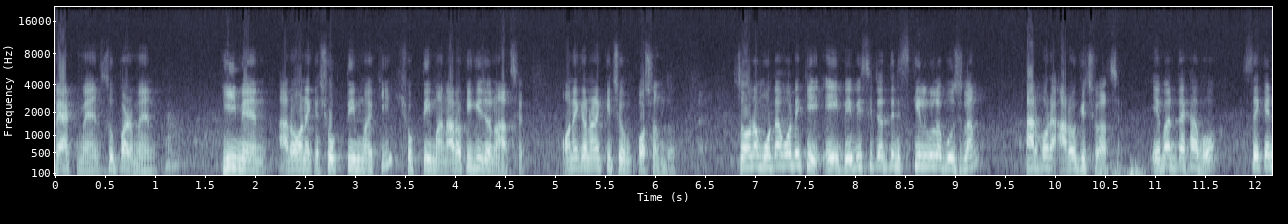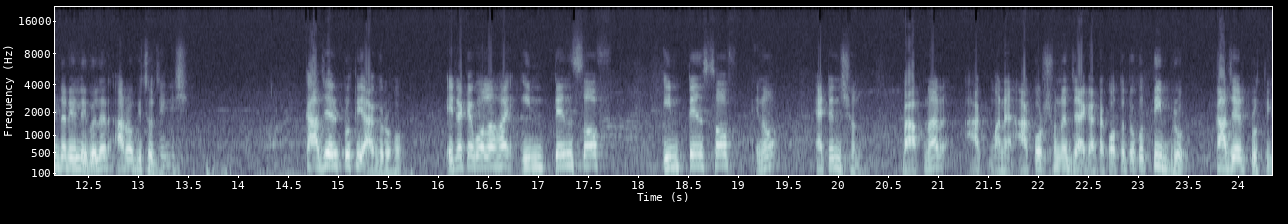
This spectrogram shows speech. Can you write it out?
ব্যাটম্যান সুপারম্যান হিম্যান আরও অনেকে শক্তিমান কি? শক্তিমান আরও কী কী যেন আছে। অনেকের অনেক কিছু পছন্দ। তো আমরা মোটামুটি কি, এই বেবি সিটারদের স্কিলগুলো বুঝলাম, তারপরে আরও কিছু আছে। এবার দেখাবো সেকেন্ডারি লেভেলের আরও কিছু জিনিস। কাজের প্রতি আগ্রহ। এটাকে বলা হয় intense of intense of you know attention বা আপনার মানে আকর্ষণের জায়গাটা কতটুকু তীব্র কাজের প্রতি।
